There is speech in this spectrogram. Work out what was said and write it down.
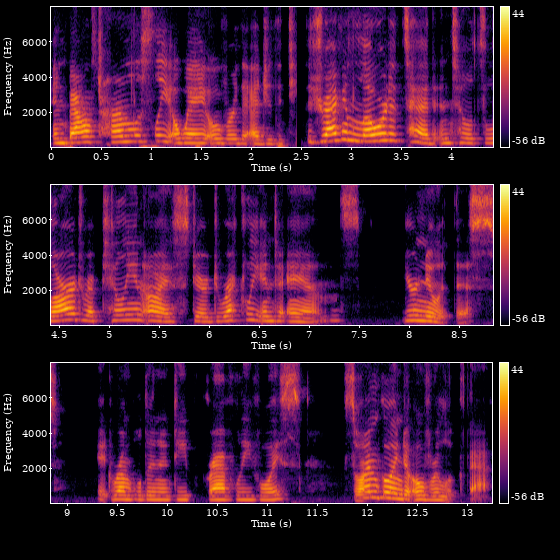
and bounced harmlessly away over the edge of the teeth. The dragon lowered its head until its large reptilian eyes stared directly into Anne's. You're new at this, it rumbled in a deep, gravelly voice, so I'm going to overlook that.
